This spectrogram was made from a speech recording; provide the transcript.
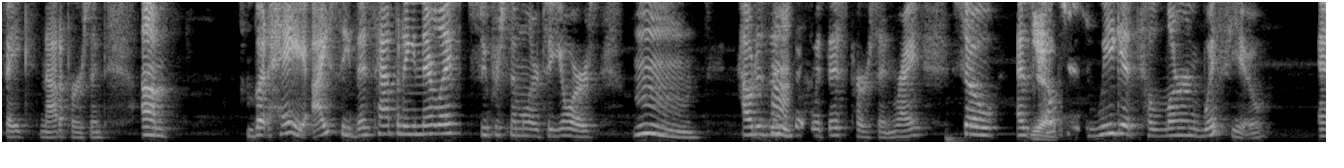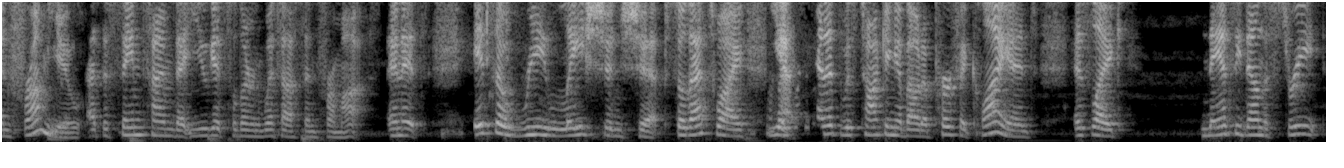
fake not a person um but hey i see this happening in their life super similar to yours hmm How does this Hmm. fit with this person, right? So as Yes. coaches, we get to learn with you and from you Yes. at the same time that you get to learn with us and from us. And it's it's a relationship. So that's why like Yes. Kenneth was talking about a perfect client it's like Nancy down the street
